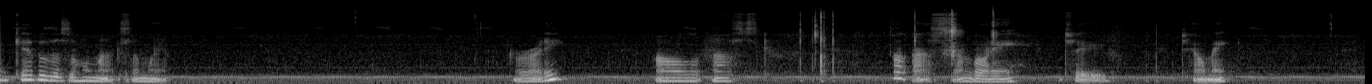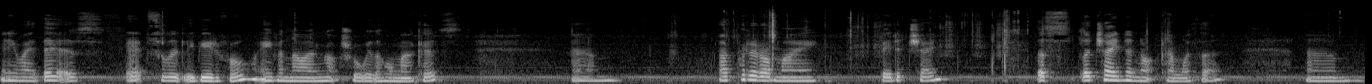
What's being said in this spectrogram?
I gather there's a hallmark somewhere. Alrighty, I'll ask. I'll ask somebody to tell me. Anyway, that is absolutely beautiful, even though I'm not sure where the hallmark is. I put it on my beaded chain. This the chain did not come with it. Um,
